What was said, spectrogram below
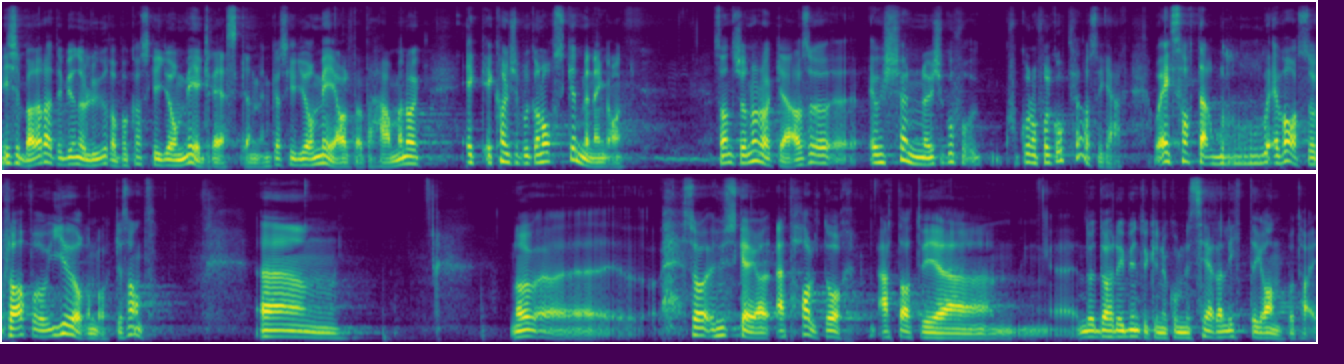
Ikke bare det at jeg begynner å lure på hva skal jeg gjøre med gresken min, hva skal jeg gjøre med alt dette her, men også, jeg, jeg kan ikke bruke norsken min engang. Sånn, skjønner dere? Altså, jeg skjønner ikke hvorfor, hvordan folk oppfører seg her. Og jeg satt der brrr, Jeg var så klar for å gjøre noe. sant? Um, når, uh, så husker jeg et halvt år etter at vi uh, Da hadde jeg begynt å kunne kommunisere litt på thai.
